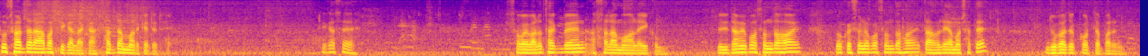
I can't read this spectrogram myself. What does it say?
তুষারদারা আবাসিক এলাকা, সাদ্দাম মার্কেটের। ঠিক আছে? সবাই ভালো থাকবেন। আসসালামু আলাইকুম। যদি দামে পছন্দ হয়, লোকেশনে পছন্দ হয়, তাহলে আমার সাথে যোগাযোগ করতে পারেন।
